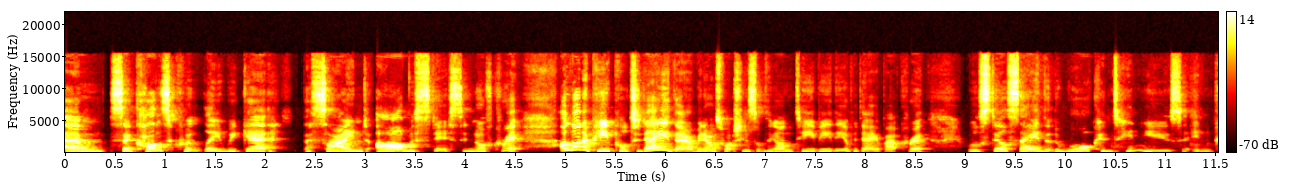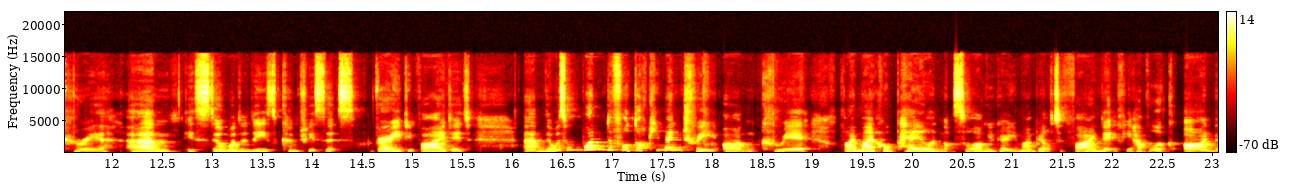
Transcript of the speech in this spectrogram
Um, so consequently, we get signed armistice in North Korea. A lot of people today, though, I mean, I was watching something on TV the other day about Korea, will still say that the war continues in Korea. Um, it's still one of these countries that's very divided. Um, there was a wonderful documentary on Korea by Michael Palin not so long ago. You might be able to find it if you have a look on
